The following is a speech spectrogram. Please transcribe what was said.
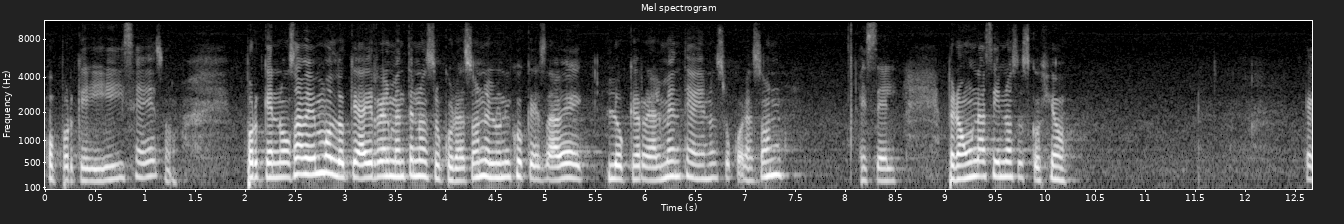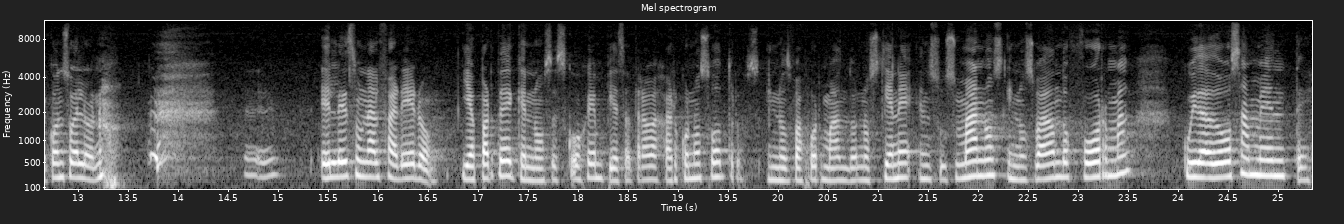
¿O por qué hice eso? Porque no sabemos lo que hay realmente en nuestro corazón, el único que sabe lo que realmente hay en nuestro corazón es Él. Pero aún así nos escogió. Qué consuelo, ¿no? Él es un alfarero y aparte de que nos escoge, empieza a trabajar con nosotros y nos va formando, nos tiene en sus manos y nos va dando forma cuidadosamente.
